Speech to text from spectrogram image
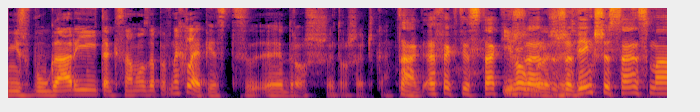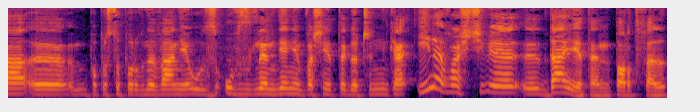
niż w Bułgarii. Tak samo zapewne chleb jest droższy troszeczkę. Tak, efekt jest taki, że, że większy sens ma po prostu porównywanie z uwzględnieniem właśnie tego czynnika, ile właściwie daje ten portfel,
